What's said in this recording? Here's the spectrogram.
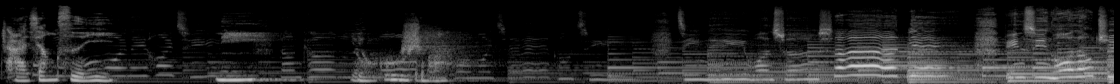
茶香四溢，你有故事吗？自你幻想失忆，便是我扭转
